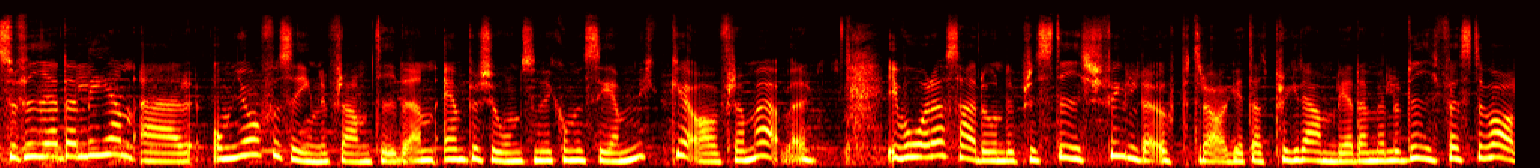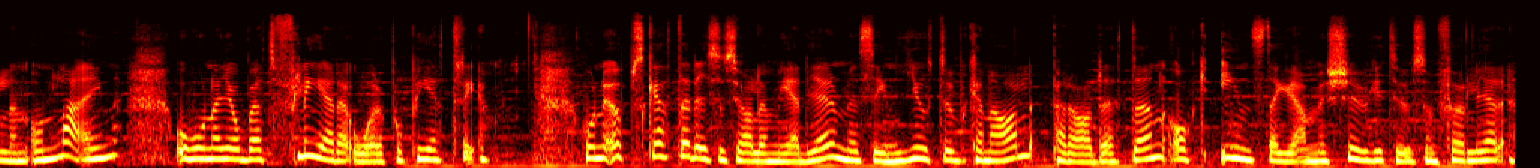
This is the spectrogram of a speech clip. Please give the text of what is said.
Sofia Dalén är, om jag får se in i framtiden, en person som vi kommer se mycket av framöver. I våras hade hon det prestigefyllda uppdraget att programleda Melodifestivalen online och hon har jobbat flera år på P3. Hon är uppskattad i sociala medier med sin Youtube-kanal Paradrätten och Instagram med 20 000 följare.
